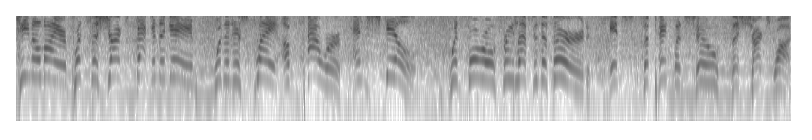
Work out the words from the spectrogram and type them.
Timo Meier puts the Sharks back in the game with a display of power and skill. With 4.03 left in the third, it's the Penguins 2, the Sharks 1.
